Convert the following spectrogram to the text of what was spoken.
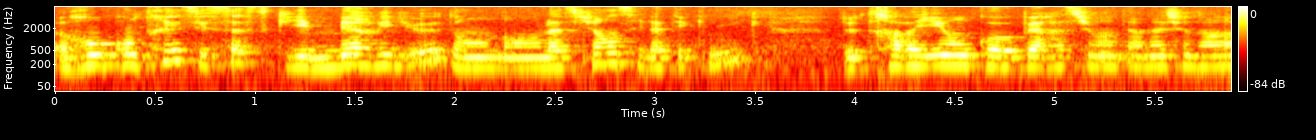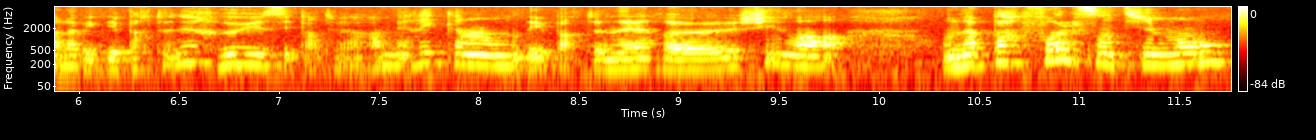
rencontrer, c'est ça ce qui est merveilleux dans, la science et la technique, de travailler en coopération internationale avec des partenaires russes, des partenaires américains, des partenaires euh, chinois. On a parfois le sentiment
